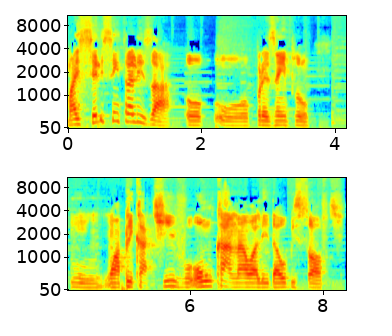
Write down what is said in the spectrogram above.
Mas se ele centralizar, o, o, por exemplo, um, um aplicativo ou um canal ali da Ubisoft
